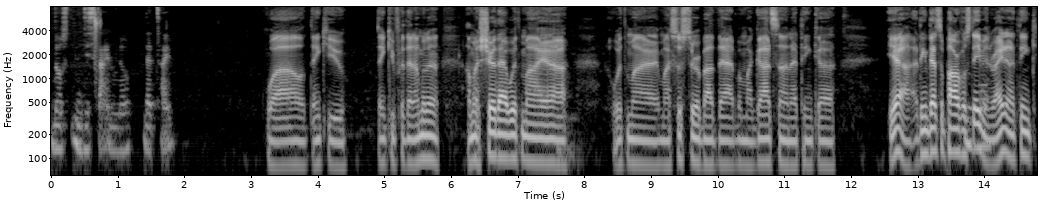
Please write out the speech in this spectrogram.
those this time you know that time Wow. Thank you. Thank you for that. I'm gonna I'm gonna share that with my uh with my my sister about that, but my godson, I think uh yeah, I think that's a powerful yeah statement, right? And I think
